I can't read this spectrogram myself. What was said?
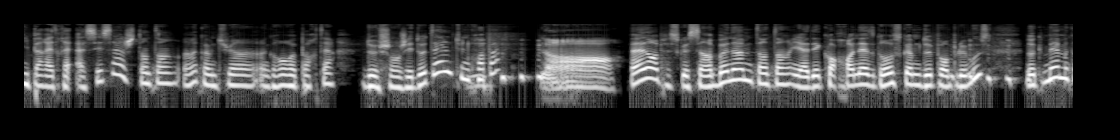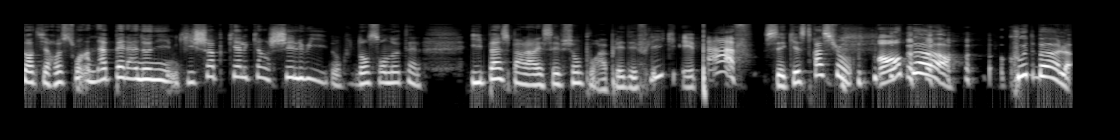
Il paraîtrait assez sage, Tintin, hein, comme tu es un, un grand reporter, de changer d'hôtel, tu ne crois pas? Non. Ah non, parce que c'est un bonhomme, Tintin. Il a des coronets grosses comme deux pamplemousses. Donc même quand il reçoit un appel anonyme qui chope quelqu'un chez lui, donc dans son hôtel, il passe par la réception pour appeler des flics et paf! Séquestration. Encore Coup de bol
